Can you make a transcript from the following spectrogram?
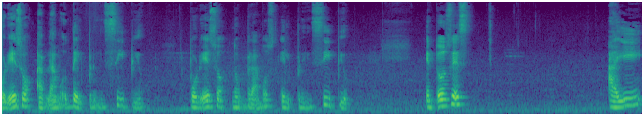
Por eso hablamos del principio. Por eso nombramos el principio. Entonces, ahí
